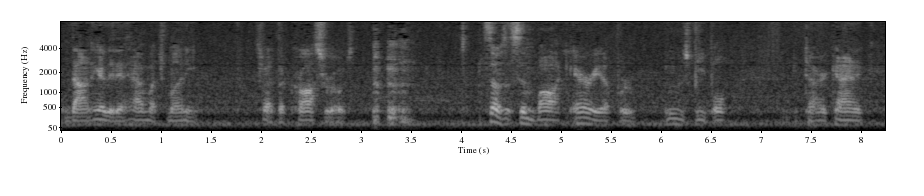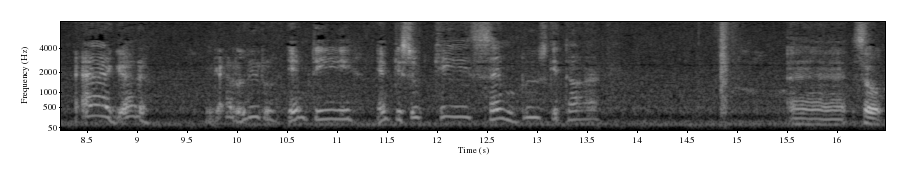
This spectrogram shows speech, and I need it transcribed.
And down here, they didn't have much money. So at the crossroads. so it was a symbolic area for blues people. Guitar kind of, I got a, got a little empty, empty suitcase and blues guitar. Uh, so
